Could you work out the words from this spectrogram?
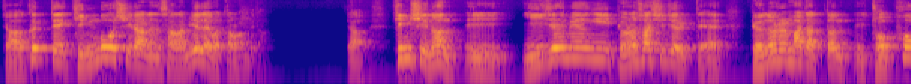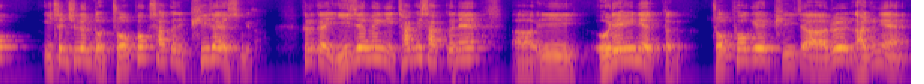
자 그때 김모 씨라는 사람이 연락이 왔다고 합니다. 자, 김 씨는 이 이재명이 변호사 시절 때 변호를 맞았던 조폭 2007년도 조폭 사건의 피의자였습니다. 그러니까 이재명이 자기 사건의 어, 이 의뢰인이었던 조폭의 피의자를 나중에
